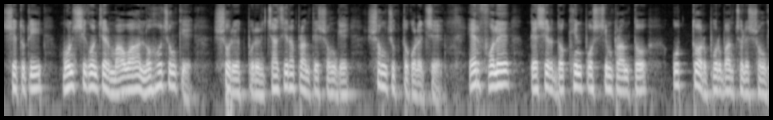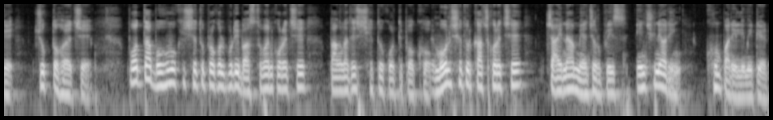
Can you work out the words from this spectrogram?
সেতুটি মুন্সীগঞ্জের মাওয়া লোহজংকে শরীয়তপুরের জাজিরা প্রান্তের সঙ্গে সংযুক্ত করেছে। এর ফলে দেশের দক্ষিণ পশ্চিম প্রান্ত উত্তর পূর্বাঞ্চলের সঙ্গে যুক্ত হয়েছে। পদ্মা বহুমুখী সেতু প্রকল্পটি বাস্তবায়ন করেছে বাংলাদেশ সেতু কর্তৃপক্ষ। মূল সেতুর কাজ করেছে China major bridge engineering company limited.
